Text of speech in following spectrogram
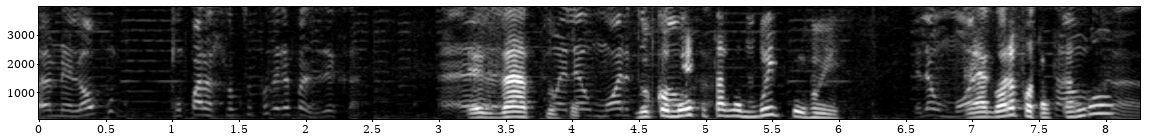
é a melhor com- comparação que você poderia fazer, cara. É, Exato, pô, ele é o Mori No começo cara. tava muito ruim. Ele é o Mori É, agora, pô, tá ficando- cara.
